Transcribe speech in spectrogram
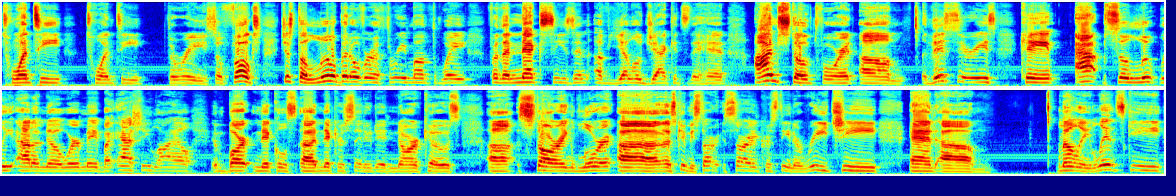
2020 three. So, folks, just a little bit over a three month wait for the next season of Yellowjackets the Head. I'm stoked for it. Um, this series came absolutely out of nowhere, made by Ashley Lyle and Bart Nichols uh, Nickerson, who did Narcos, uh, starring Laura, uh, excuse me, star- starring Christina Ricci and um, Melanie Lynskey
